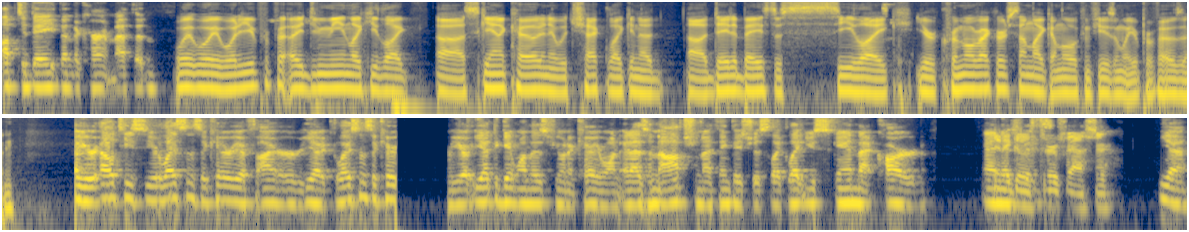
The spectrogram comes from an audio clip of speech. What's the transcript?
up to date than the current method. Wait, wait. What do you prepare? Do you mean like you like uh, scan a code and it would check like in a uh, database to see like your criminal records? Sound like I'm a little confused on what you're proposing. Your LTC, your license to carry a fire, yeah, license to carry. You're, you have to get one of those if you want to carry one. And as an option, I think they should just like let you scan that card, and, it goes through faster. Yeah.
